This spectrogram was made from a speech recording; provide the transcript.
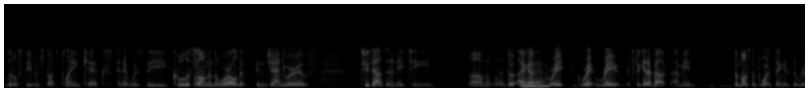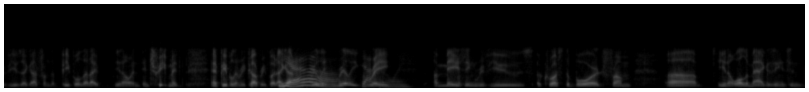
Little Steven starts playing kicks, and it was the coolest Hmm. song in the world of, in January of 2018. Um, Mhm. the, I got Mhm. great, great, rate. Forget about. I mean, the most important thing is the reviews I got from the people that I, you know, in, in treatment and people in recovery. But I got yeah, really, really great amazing reviews across the board from uh, you know all the magazines and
